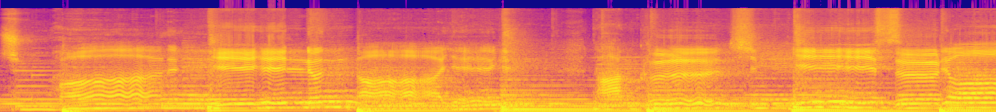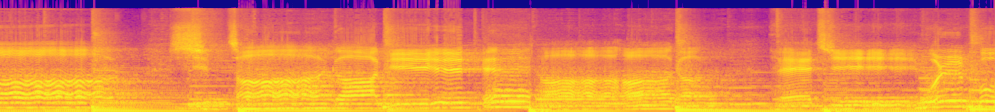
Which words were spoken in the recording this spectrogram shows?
주 안에 있는 나에게 딴 근심 있으랴 십자가 밑에 나가 내 짐을 풀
